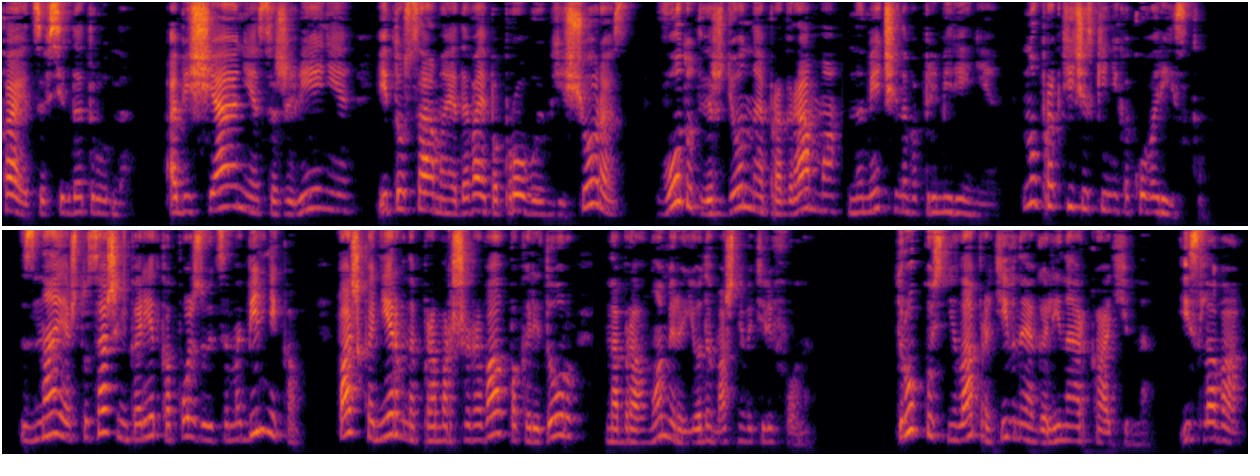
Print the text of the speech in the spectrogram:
каяться всегда трудно. Обещание, сожаление и то самое «давай попробуем еще раз» – вот утвержденная программа намеченного примирения. Ну, практически никакого риска. Зная, что Сашенька редко пользуется мобильником, Пашка нервно промаршировал по коридору, набрал номер ее домашнего телефона. Трубку сняла противная Галина Аркадьевна. И слова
